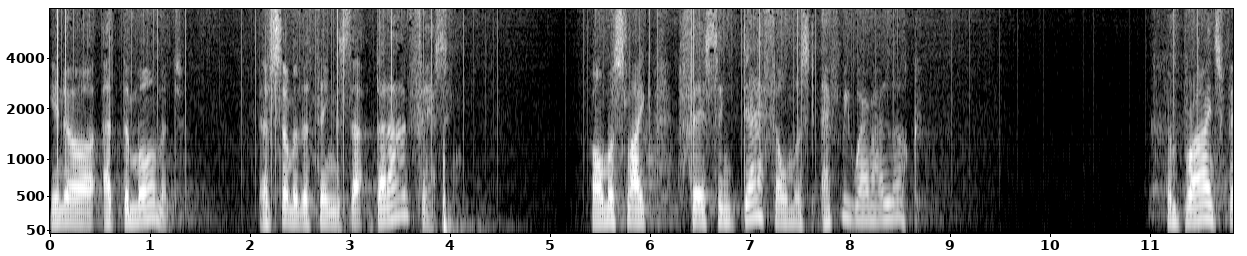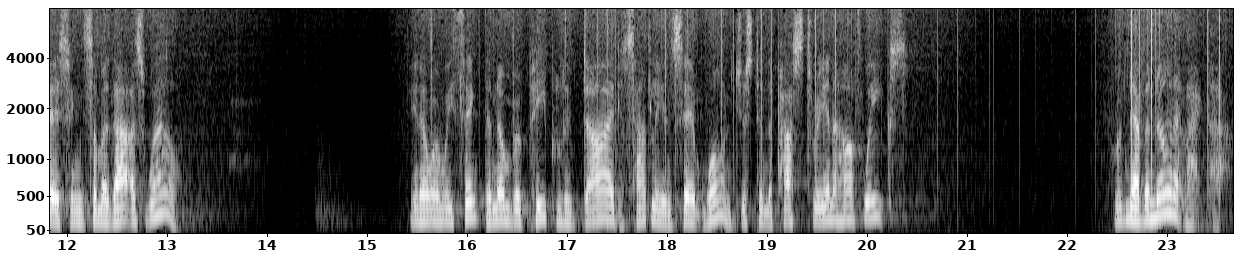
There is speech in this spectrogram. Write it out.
you know, at the moment of some of the things that, that I'm facing. Almost like facing death almost everywhere I look. And Brian's facing some of that as well. You know, when we think the number of people who've died, sadly, in St. One just in the past three and a half weeks, we've never known it like that.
